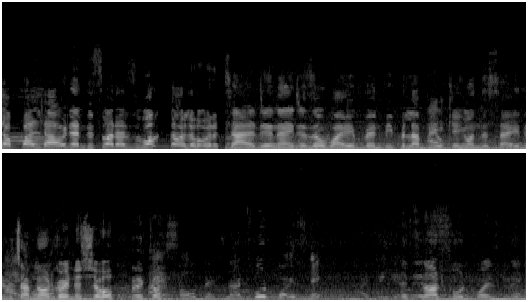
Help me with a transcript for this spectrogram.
chappal down and this one has walked all over. Saturday night is a vibe when people are puking I, on the side, which I am not going to show because not food poisoning. it's not food poisoning.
